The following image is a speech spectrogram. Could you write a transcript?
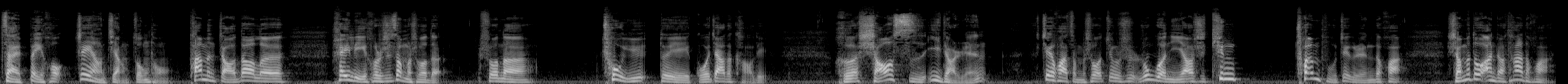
在背后这样讲总统。他们找到了黑里，或者是这么说的：说呢，出于对国家的考虑和少死一点人，这话怎么说？就是如果你要是听川普这个人的话，什么都按照他的话，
